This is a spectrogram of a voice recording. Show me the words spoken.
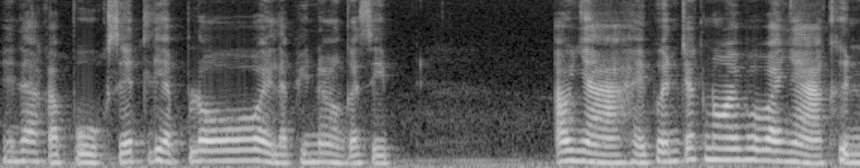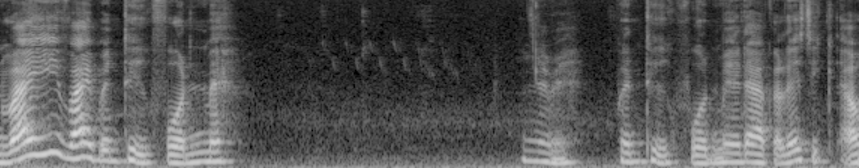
แม่ดาก็ปลูกเสร็จเรียบร้อย แล้วพี่น้องก็สิเอาหญ้าให้เพิ่นจักน้อยเพราะว่าหญ้าขึ้นไว้ไว้เป็นถือฝนไหมใช่ไหมเพิ่นถือฝนแม่ดาก็เลยสิเอา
